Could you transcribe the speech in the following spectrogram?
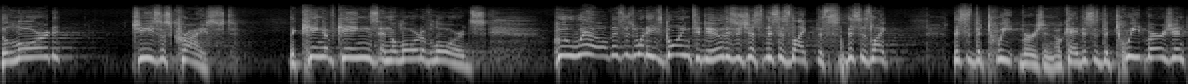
The Lord Jesus Christ, the King of Kings and the Lord of Lords, who will, this is what he's going to do. This is just, this is like this, this is like this is the tweet version, okay? This is the tweet version.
